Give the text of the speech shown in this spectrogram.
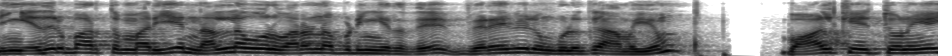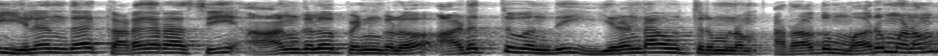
நீங்கள் எதிர்பார்த்த மாதிரியே நல்ல ஒரு வரன் அப்படிங்கிறது விரைவில் உங்களுக்கு அமையும். வாழ்க்கை துணையை இழந்த கடகராசி ஆண்களோ பெண்களோ அடுத்து வந்து இரண்டாவது திருமணம் அதாவது மறுமணம்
